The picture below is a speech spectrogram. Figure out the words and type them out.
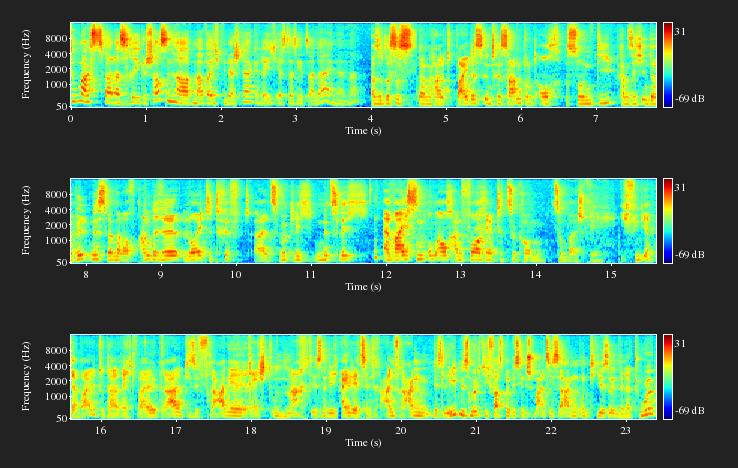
du magst zwar das Reh geschossen haben, aber ich bin der Stärkere, ich esse das jetzt alleine, ne? Also das ist dann halt beides interessant und auch so ein Dieb kann sich in der Wildnis, wenn man auf andere Leute trifft, als wirklich nützlich erweisen, um auch an Vorräte zu kommen, zum Beispiel. Ich finde, ihr habt da beide total recht, weil gerade diese Frage Recht und Macht ist natürlich eine der zentralen Fragen des Lebens, möchte ich fast mal ein bisschen schmalzig sagen. Und hier so in der Natur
